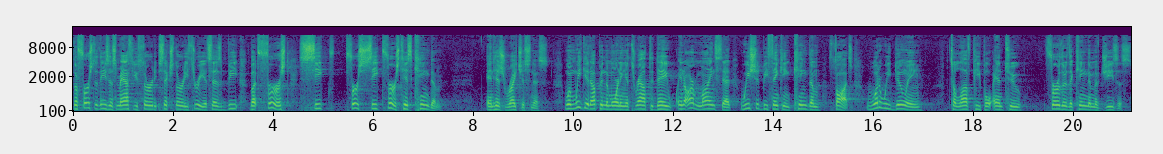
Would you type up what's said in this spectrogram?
The first of these is Matthew 30, 6.33. It says, Be, but first seek, first seek first his kingdom and his righteousness. When we get up in the morning and throughout the day, in our mindset, we should be thinking kingdom thoughts. What are we doing to love people and to further the kingdom of Jesus?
